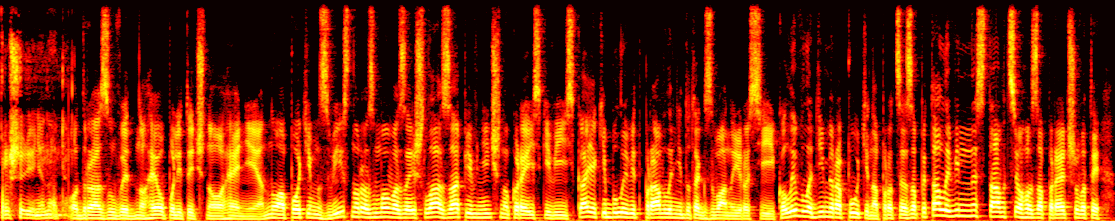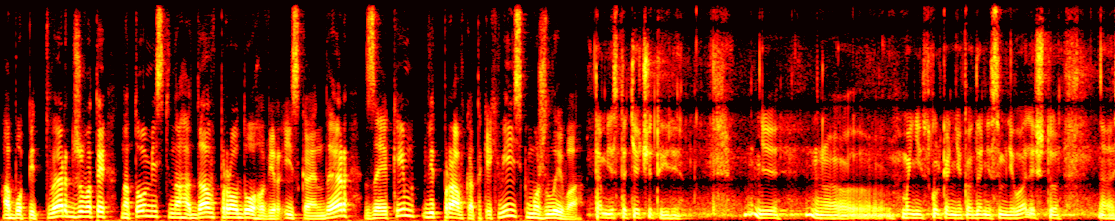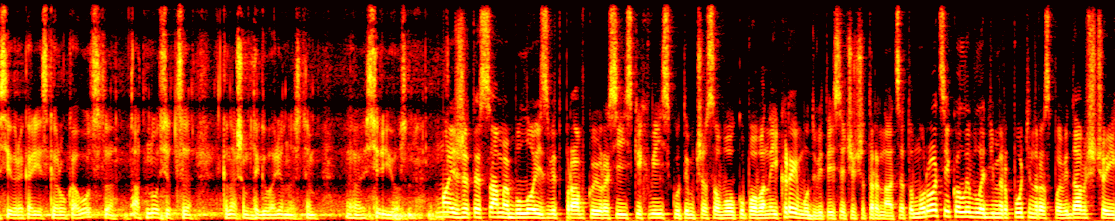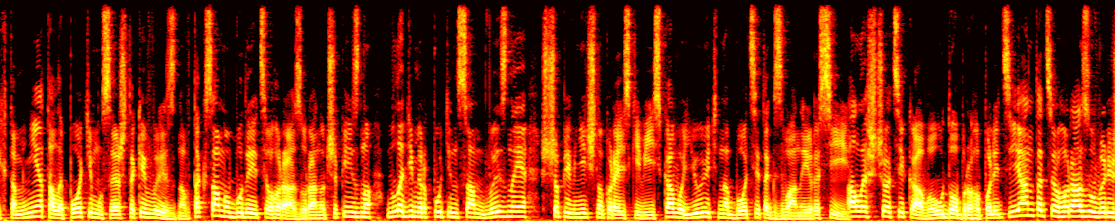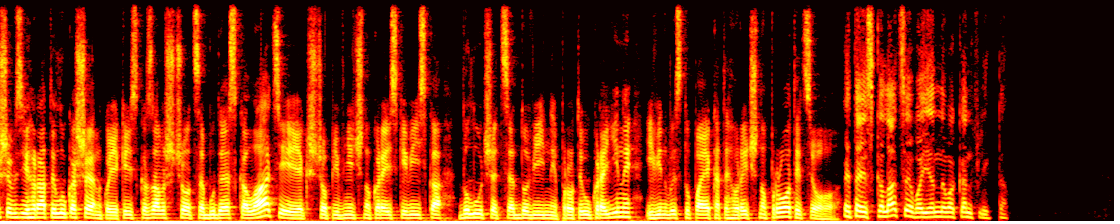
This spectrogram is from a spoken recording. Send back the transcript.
Расширение НАТО. Одразу видно геополітичного генія. Ну а потім, звісно, розмова зайшла за північно-корейські війська, які були відправлені до так званої Росії. Коли Владіміра Путіна про це запитали, він не став цього заперечувати або підтверджувати. Натомість нагадав про договір із КНДР, за яким відправка таких військ можлива. Там есть статья 4. И э, мы нисколько никогда не сомневались, что э, северокорейское руководство относится к нашим договоренностям э, серьезно. Майже те саме було і з відправкою російських військ у тимчасово окупований Крим у 2014 році, коли Владімір Путін розповідав, що їх там нет, але потім усе ж таки визнав. Так само буде і цього разу. Рано чи пізно Владімір Путін сам визнає, що північно-корейські війська воюють на боці так званої Росії. Але що цікаво, у доброго поліціянта цього разу вирішив зіграти Лукашенко, який сказав, що це буде ескалація, якщо північно-корейські війська долучаться до війни проти України, і він виступає категорично проти цього. Это эскалация военного конфликта.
